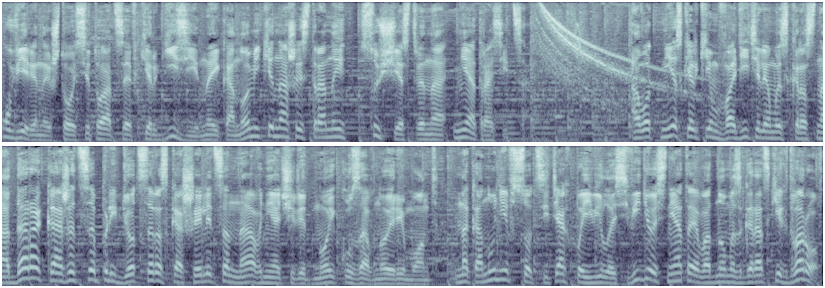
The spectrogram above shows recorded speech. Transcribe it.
уверены, что ситуация в Киргизии на экономике нашей страны существенно не отразится. А вот нескольким водителям из Краснодара, кажется, придется раскошелиться на внеочередной кузовной ремонт. Накануне в соцсетях появилось видео, снятое в одном из городских дворов.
